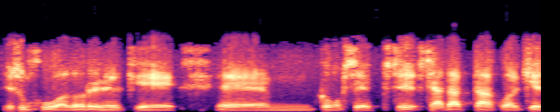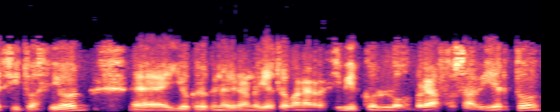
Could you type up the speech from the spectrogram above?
Es un jugador en el que, eh, como se, se, se, adapta a cualquier situación, eh, yo creo que en el Granollers lo van a recibir con los brazos abiertos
